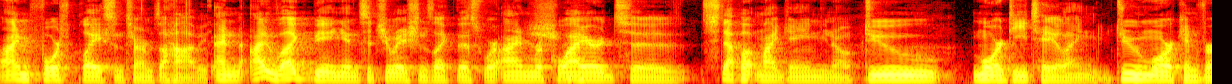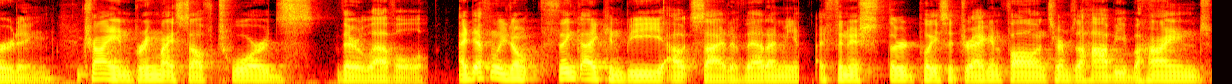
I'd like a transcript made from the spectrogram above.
I'm fourth place in terms of hobby. And I like being in situations like this where I'm required to step up my game, you know, do more detailing, do more converting, try and bring myself towards their level. I definitely don't think I can be outside of that. I mean, I finished third place at Dragonfall in terms of hobby behind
